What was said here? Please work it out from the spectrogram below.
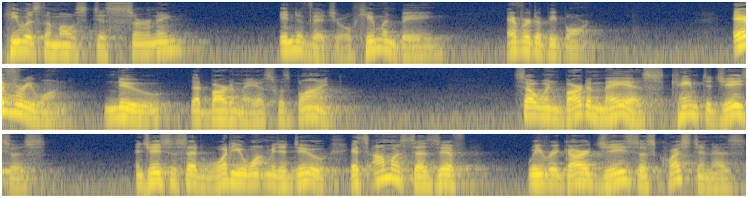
He was the most discerning individual, human being, ever to be born. Everyone knew that Bartimaeus was blind. So when Bartimaeus came to Jesus, and Jesus said, What do you want me to do? It's almost as if we regard Jesus' question as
